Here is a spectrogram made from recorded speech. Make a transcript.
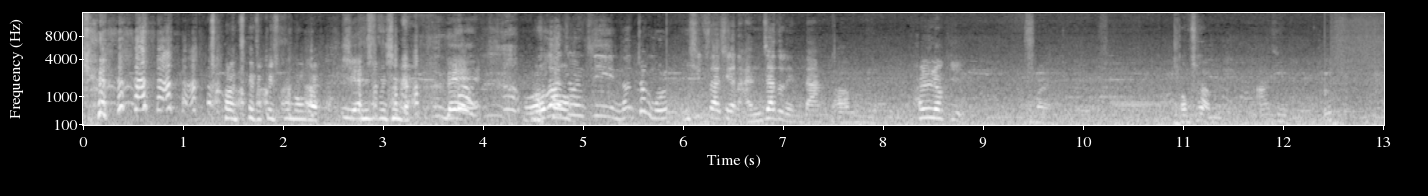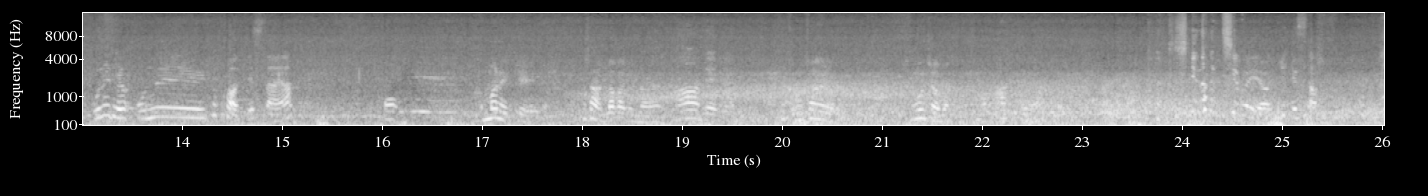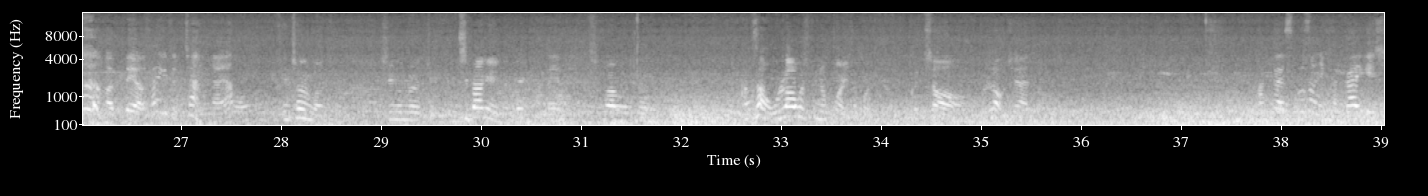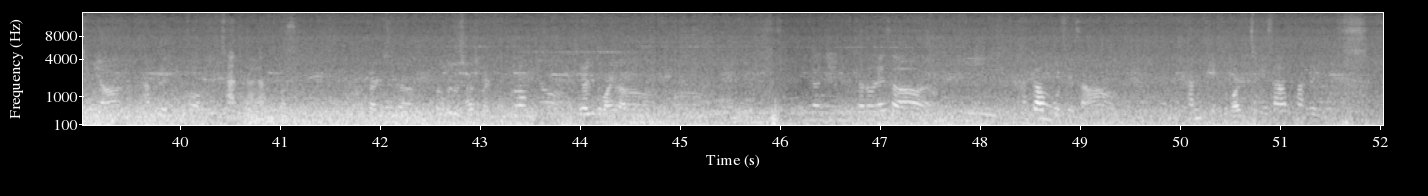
저한테 듣고 싶은 건가요? 예. 듣고 싶으신가? 네. 어. 뭐가 좋은지 난좀 모르. 24시간 안 자도 된다. 아, 활력이 정말 넘쳐납니다. 아, 지금. 오늘 대, 오늘 토크 어땠어요? 어, 간만에 이렇게 회사 안 나가는 날 아, 네네. 경찰을 두 번째 와봤어요. 아, 그래요? 신혼집을 여기에서. 어때요? 살기 좋지 않나요? 어, 괜찮은 것 같아요. 지금은 좀 지방에 있는데 네네. 지방은 좀 항상 올라오고 싶은 욕구가 있었거든요. 그쵸. 올라오셔야죠. 가까이, 스포선이 가까이 계시면 아무래도 더 좋지 않나요? 자기 씨가 얼굴도 자주 뵙고 그럼요. 이야기도 많이 나누고 이거님 결혼해서 이 가까운 곳에서 함께 멋지게 사업하는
